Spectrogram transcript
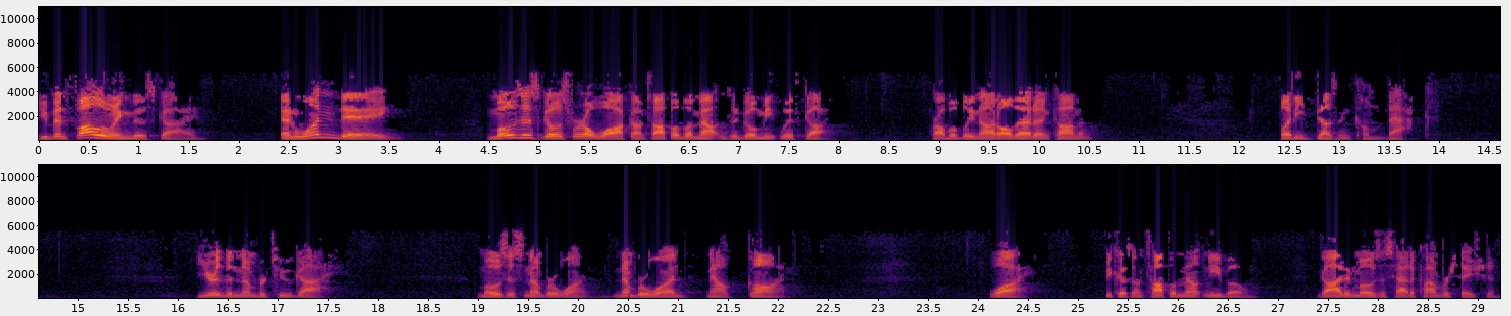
You've been following this guy, and one day Moses goes for a walk on top of a mountain to go meet with God. Probably not all that uncommon, but he doesn't come back. You're the number two guy. Moses, number one. Number one, now gone. Why? Because on top of Mount Nebo, God and Moses had a conversation.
